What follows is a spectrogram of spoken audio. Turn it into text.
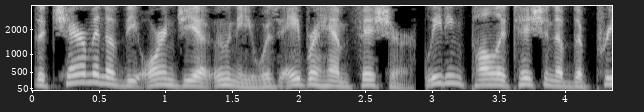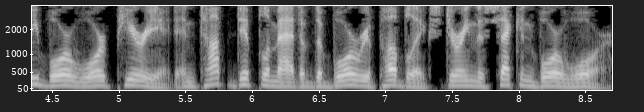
The chairman of the Orangia Unie was Abraham Fischer, leading politician of the pre-Boer War period and top diplomat of the Boer republics during the Second Boer War.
